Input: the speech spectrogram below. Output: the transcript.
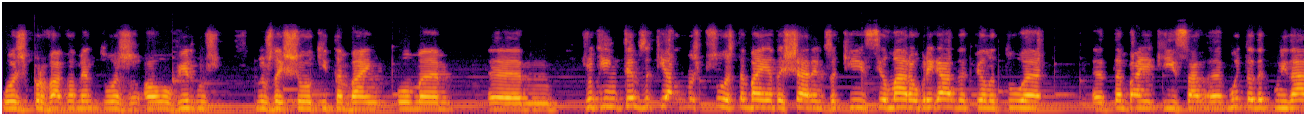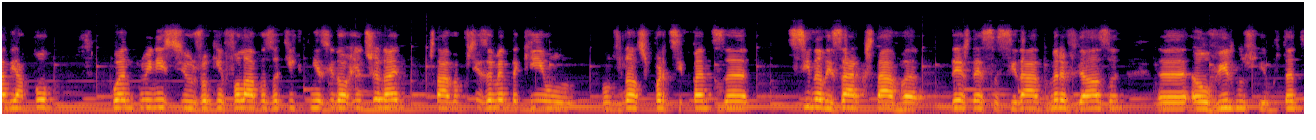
hoje, provavelmente hoje, ao ouvir-nos, nos deixou aqui também uma. Joaquim, temos aqui algumas pessoas também a deixarem-nos aqui. Silmar, obrigada pela tua uh, também aqui, uh, muita da comunidade, e há pouco, quando no início, Joaquim, falavas aqui que tinhas ido ao Rio de Janeiro, estava precisamente aqui um, um dos nossos participantes a sinalizar que estava desde essa cidade maravilhosa uh, a ouvir-nos e, portanto,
